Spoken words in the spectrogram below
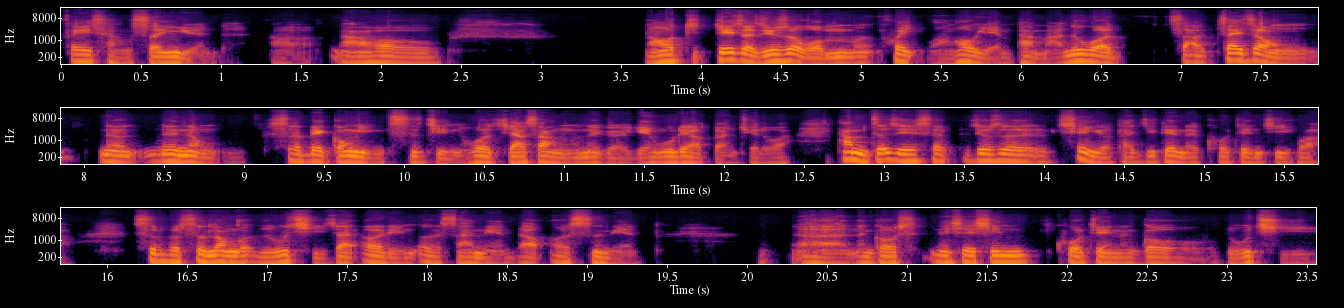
非常深远的啊。然后，然后接着就是我们会往后研判嘛，如果。在在这种那那种设备供应吃紧，或者加上那个原物料短缺的话，他们这些设就是现有台积电的扩建计划，是不是能够如期在二零二三年到二四年，呃，能够那些新扩建能够如期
